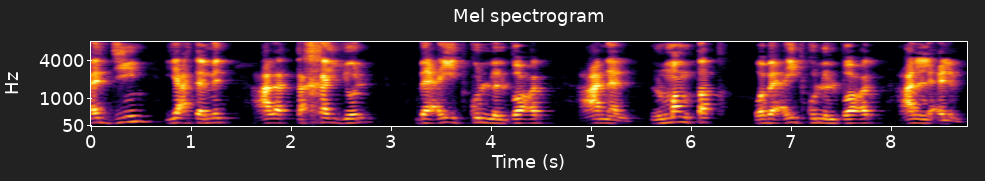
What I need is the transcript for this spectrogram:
والدين يعتمد على التخيل بعيد كل البعد عن المنطق وبعيد كل البعد عن العلم.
